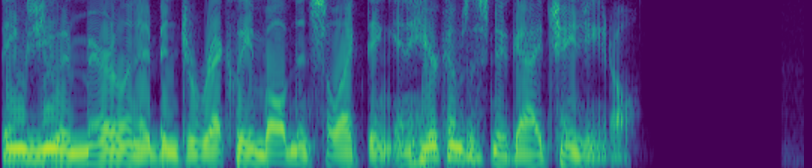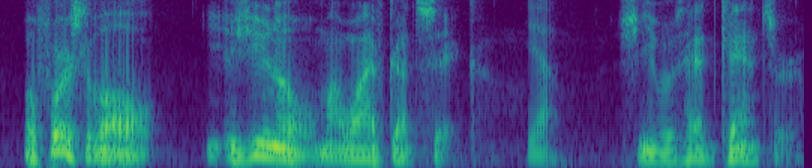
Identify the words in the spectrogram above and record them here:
things you and Marilyn had been directly involved in selecting, and here comes this new guy changing it all? Well, first of all, as you know, my wife got sick. Yeah. She was had cancer,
